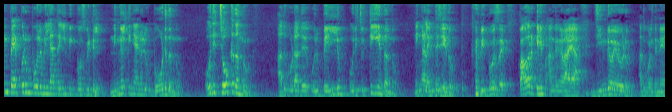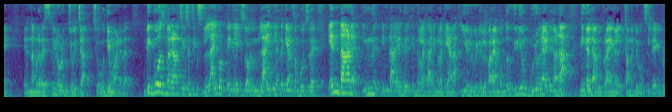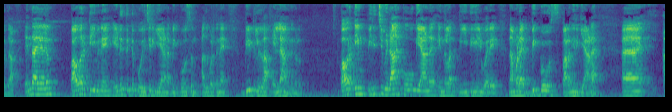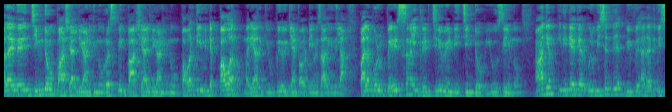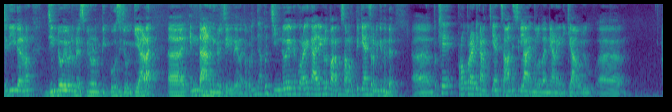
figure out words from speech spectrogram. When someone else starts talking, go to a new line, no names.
പേനയും പേപ്പറും പോലും ഇല്ലാത്ത ഈ ബിഗ് ബോസ് വീട്ടിൽ നിങ്ങൾക്ക് ഞാനൊരു ബോർഡ് തന്നു. ഒരു ചോക്ക് തന്നു. അതുകൂടാതെ ഒരു ബെല്ലും ഒരു ചുറ്റികയും തന്നു. നിങ്ങൾ എന്ത് ചെയ്തു? ബിഗ് ബോസ് പവർ ടീം അംഗങ്ങളായ ജിൻഡോയോടും അതുപോലെ തന്നെ നമ്മുടെ റെസ്മിനോടും ചോദിച്ച ചോദ്യമാണിത്. Big Boss Malayalam season six live അപ്ഡേറ്റിലേക്ക് സ്വാഗതം. ലൈവിൽ എന്തൊക്കെയാണ് സംഭവിച്ചത്? എന്താണ് ഇന്ന് ഉണ്ടായത് എന്നുള്ള കാര്യങ്ങളൊക്കെയാണ് ഈ ഒരു വീഡിയോയിൽ പറയാൻ പോകുന്നത്. വീഡിയോ മുഴുവനായിട്ട് കാണുക. നിങ്ങളുടെ അഭിപ്രായങ്ങൾ കമന്റ് ബോക്സിൽ രേഖപ്പെടുത്തുക. എന്തായാലും പവർ ടീമിനെ എടുത്തിട്ട് പൊരിച്ചിരിക്കുകയാണ് ബിഗ് ബോസും അതുപോലെ തന്നെ വീട്ടിലുള്ള എല്ലാ അംഗങ്ങളും. പവർ ടീം പിരിച്ചുവിടാൻ പോവുകയാണ് എന്നുള്ള രീതിയിൽ വരെ നമ്മുടെ ബിഗ് ബോസ് പറഞ്ഞിരിക്കുകയാണ്. അതായത് ജിൻഡോ പാർഷ്യാലിറ്റി കാണിക്കുന്നു റെസ്മിൻ പാർഷ്യാലിറ്റി കാണിക്കുന്നു. പവർ ടീമിന്റെ പവർ മര്യാദയ്ക്ക് ഉപയോഗിക്കാൻ പവർ ടീമിന് സാധിക്കുന്നില്ല. പലപ്പോഴും പേഴ്സണൽ ഗ്രഡ്ജിന് വേണ്ടി ജിൻഡോ യൂസ് ചെയ്യുന്നു. ആദ്യം ഇതിന്റെയൊക്കെ ഒരു വിശദ അതായത് വിശദീകരണം ജിൻഡോയോടും റെസ്മിനോടും ബിഗ് ബോസ് ചോദിക്കുകയാണ്. എന്താണ് നിങ്ങൾ ചെയ്തതെന്നൊക്കെ പറഞ്ഞു. അപ്പൊ ജിൻഡോയൊക്കെ കുറെ കാര്യങ്ങൾ പറഞ്ഞ് സമർപ്പിക്കാൻ ശ്രമിക്കുന്നുണ്ട്. പക്ഷേ പ്രോപ്പറായിട്ട് കണക്ട് ചെയ്യാൻ സാധിച്ചില്ല എന്നുള്ളത് തന്നെയാണ് എനിക്ക് ആ ഒരു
